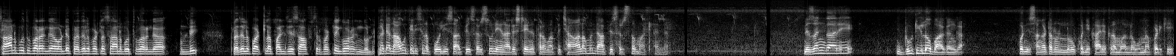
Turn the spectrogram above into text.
సానుభూతి పరంగా ఉండి ప్రజల పట్ల సానుభూతి పరంగా ఉండి ప్రజల పట్ల పనిచేసే ఆఫీసర్ పట్ల ఇంకో రకంగా ఉంటుంది. ఎందుకంటే నాకు తెలిసిన పోలీస్ ఆఫీసర్స్ నేను అరెస్ట్ అయిన తర్వాత చాలామంది ఆఫీసర్స్తో మాట్లాడినా. నిజంగానే డ్యూటీలో భాగంగా కొన్ని సంఘటనల్లో కొన్ని కార్యక్రమాల్లో ఉన్నప్పటికీ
